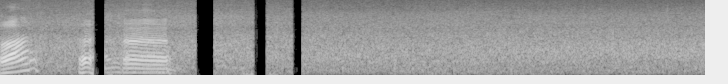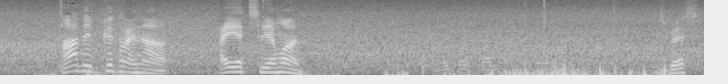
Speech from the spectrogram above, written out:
ها؟ هذه بكثرة هنا. حية سليمان. إيش بس؟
